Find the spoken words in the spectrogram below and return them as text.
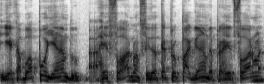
e acabou apoiando a reforma, fez até propaganda para a reforma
